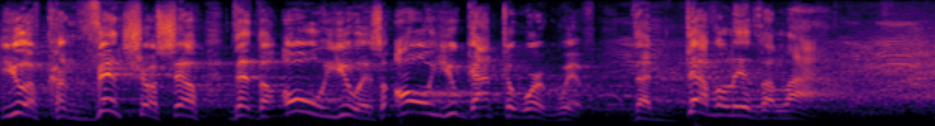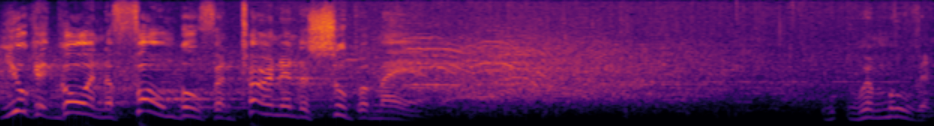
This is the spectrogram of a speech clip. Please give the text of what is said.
You have convinced yourself that the old you is all you got to work with. The devil is a lie. You could go in the phone booth and turn into Superman. We're moving,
